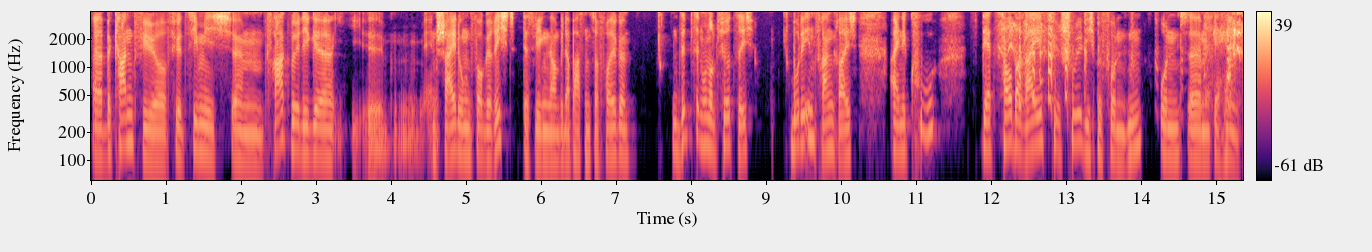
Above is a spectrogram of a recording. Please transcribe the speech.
äh, bekannt für, für ziemlich ähm, fragwürdige äh, Entscheidungen vor Gericht. Deswegen dann wieder passend zur Folge. 1740 wurde in Frankreich eine Kuh der Zauberei für schuldig befunden und ähm, gehängt.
